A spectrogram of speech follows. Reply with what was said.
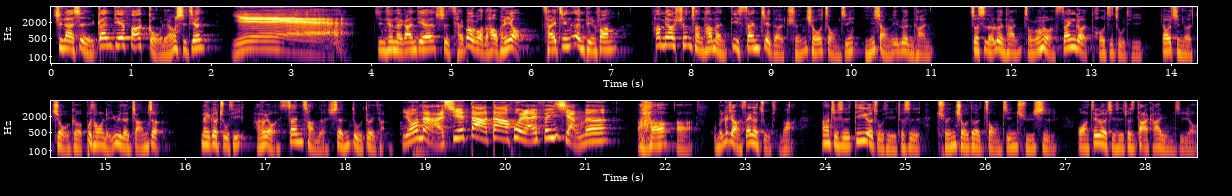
现在是干爹发狗粮时间，耶！今天的干爹是财报狗的好朋友财经 N 平方，他们要宣传他们第三届的全球总经影响力论坛。这次的论坛总共会有三个投资主题，邀请了九个不同领域的讲者，每个主题还会有三场的深度对谈。有哪些大大会来分享呢？啊 好啊，我们就讲三个主题嘛。那其实第一个主题就是全球的总金趋势。哇，这个其实就是大咖云集哦。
